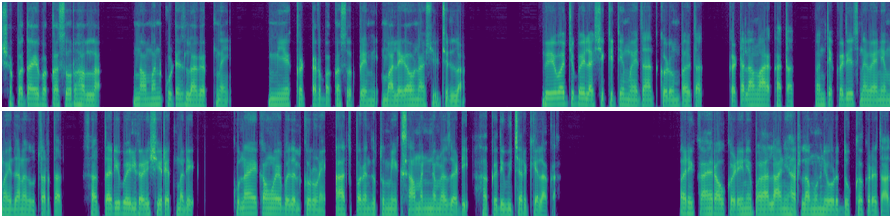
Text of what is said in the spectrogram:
शपथ आहे बकासूर हल्ला. नामन कुठेच लागत नाही. मी एक कट्टर बकासूर प्रेमी. मालेगाव नाशिक जिल्हा. गरिबाची बैल अशी किती मैदानात कडून पळतात गटाला मार खातात पण ते कधीच नव्याने मैदानात उतरतात. सातारी बैलगाडी शर्यतमध्ये कुणा एकामुळे बदल करू नये. आजपर्यंत तुम्ही एक सामान्य मुलासाठी हा कधी विचार केला का? अरे काय राव कडेने पळाला आणि हरला म्हणून एवढं दुःख करतात.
